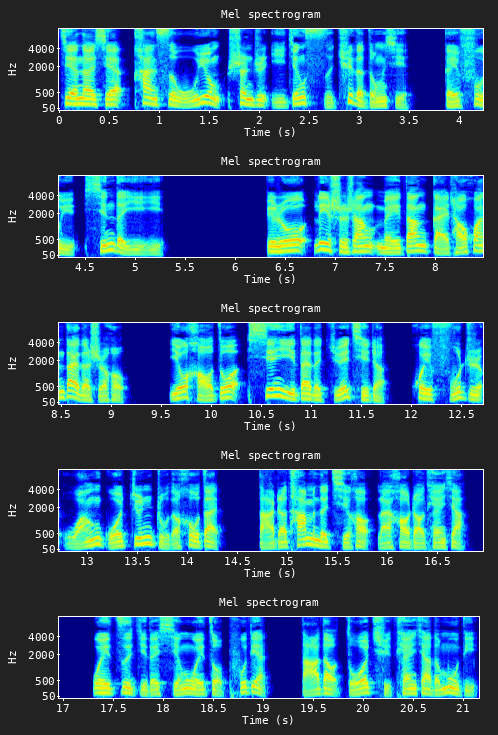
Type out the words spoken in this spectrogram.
借那些看似无用，甚至已经死去的东西，给赋予新的意义。比如历史上，每当改朝换代的时候，有好多新一代的崛起者会扶植亡国君主的后代，打着他们的旗号来号召天下，为自己的行为做铺垫，达到夺取天下的目的。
